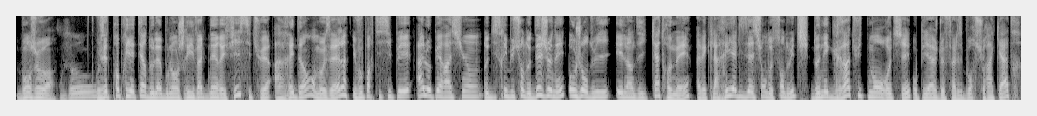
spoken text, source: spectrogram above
bonjour. Bonjour. Vous êtes propriétaire de la boulangerie Waldner et Fils située à Redin en Moselle et vous participez à l'opération de distribution de déjeuner aujourd'hui et lundi 4 mai avec la réalisation de sandwichs donnés gratuitement aux routiers au péage de Falsbourg sur A4.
